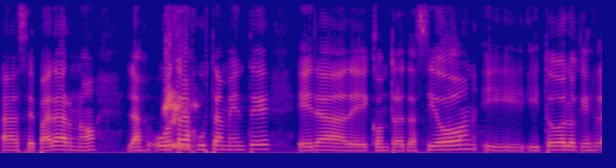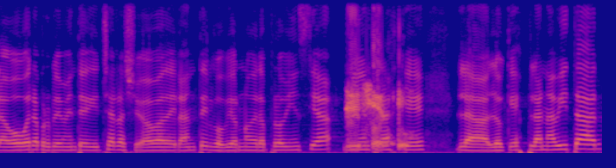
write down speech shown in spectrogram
a, separar, ¿no? La otra justamente era de contratación y, todo lo que es la obra propiamente dicha la llevaba adelante el gobierno de la provincia, mientras que la, lo que es Plan Habitar,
